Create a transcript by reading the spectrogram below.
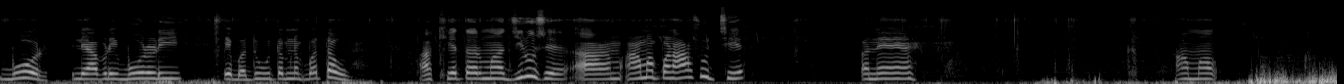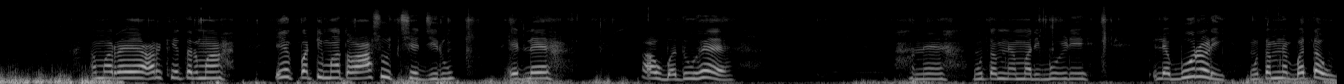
બોર, એટલે આપણી બોરડી એ બધું હું તમને બતાવું. આ ખેતરમાં જીરું છે, આમ, આમાં પણ આસું જ છે. અને આમાં, અમારે આ ખેતરમાં એક પટ્ટીમાં તો આસું જ છે જીરું. એટલે આવું બધું છે અને હું તમને અમારી બોરડી એટલે બોરડી હું તમને બતાવું.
